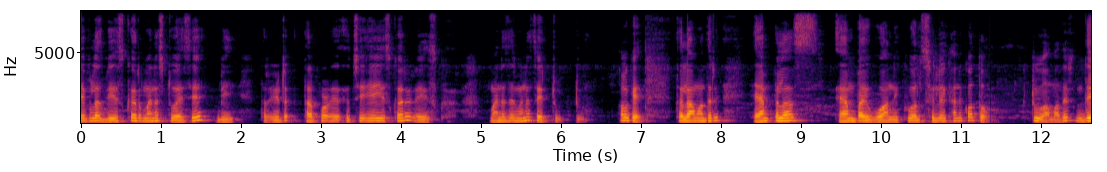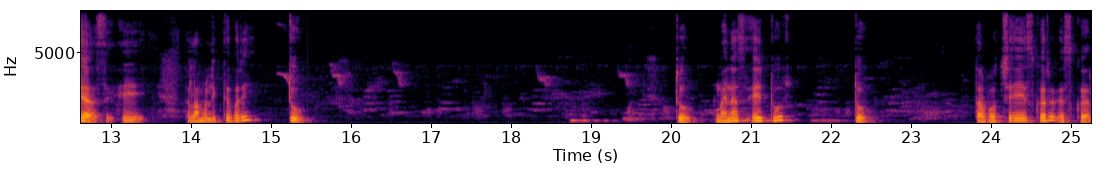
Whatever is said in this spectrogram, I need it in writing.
A plus B square minus two A B. তাহলে এটা, তারপর এ হচ্ছে এ স্কোয়ার এ স্কোয়ার মাইনাসের minus A two two. Okay, তাহলে আমাদের M plus M by one equal ছিল এখানে কত? টু আমাদের দেয়া আছে, এই, তাহলে আমরা লিখতে পারি টু। টু মাইনাস এ টুর টু তারপর হচ্ছে A square square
